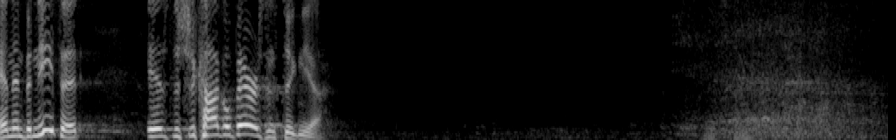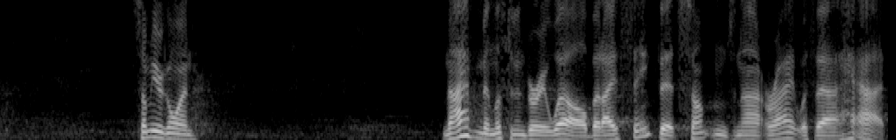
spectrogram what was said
And then beneath it is the Chicago Bears insignia. Some of you are going, now I haven't been listening very well, but I think that something's not right with that hat.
